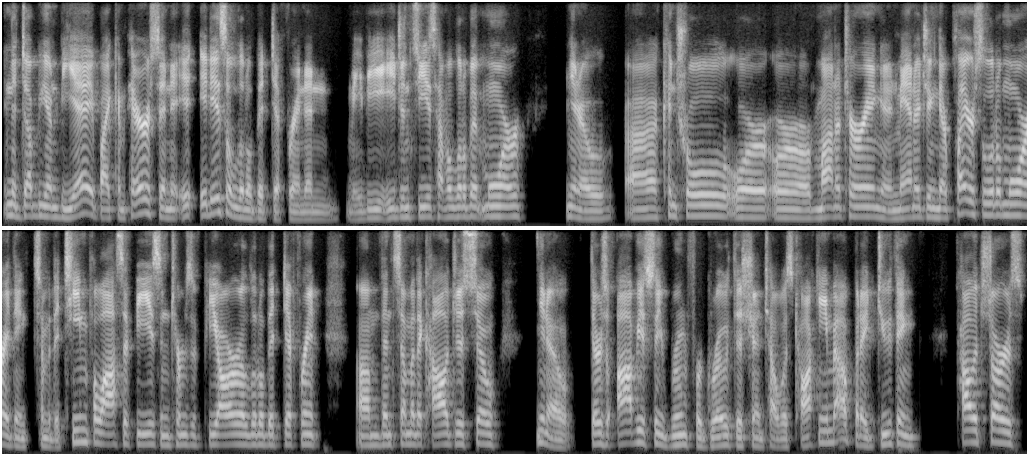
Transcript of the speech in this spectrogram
in the WNBA, by comparison, it, it is a little bit different. And maybe agencies have a little bit more you know, uh, control or or monitoring and managing their players a little more. I think some of the team philosophies in terms of PR are a little bit different um, than some of the colleges. So, you know, there's obviously room for growth, as Chantel was talking about. But I do think college stars,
